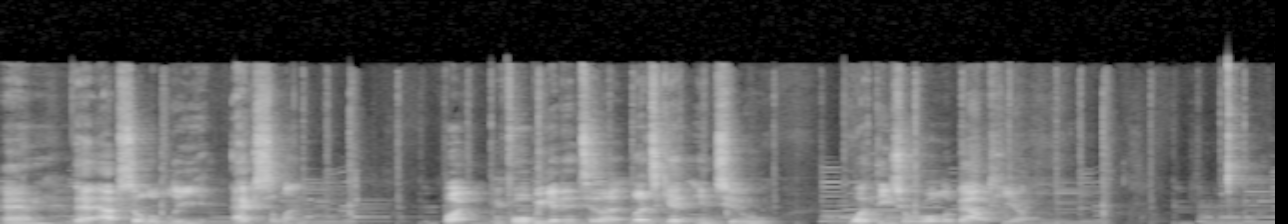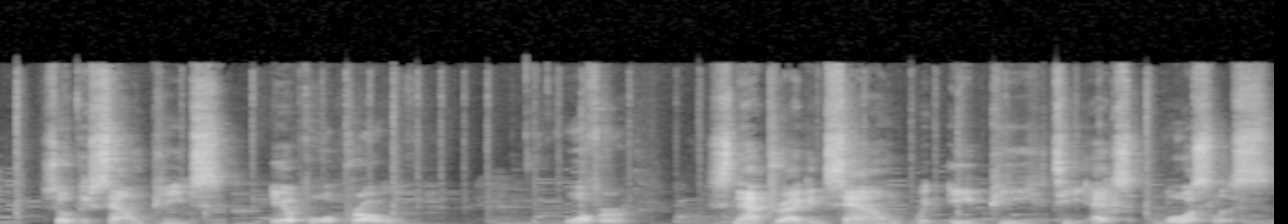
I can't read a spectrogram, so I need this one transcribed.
and they're absolutely excellent. But before we get into that, let's get into what these are all about here. So the Soundpeats Air 4 Pro offer Snapdragon sound with aptX lossless.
